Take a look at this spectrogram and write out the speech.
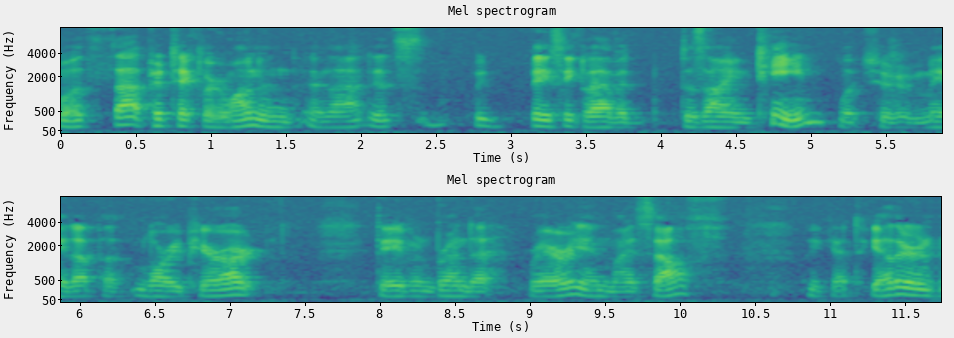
Well, that particular one and, that, it's we basically have a design team, which are made up of Laurie Pureart, Dave and Brenda Rary, and myself. We get together, and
